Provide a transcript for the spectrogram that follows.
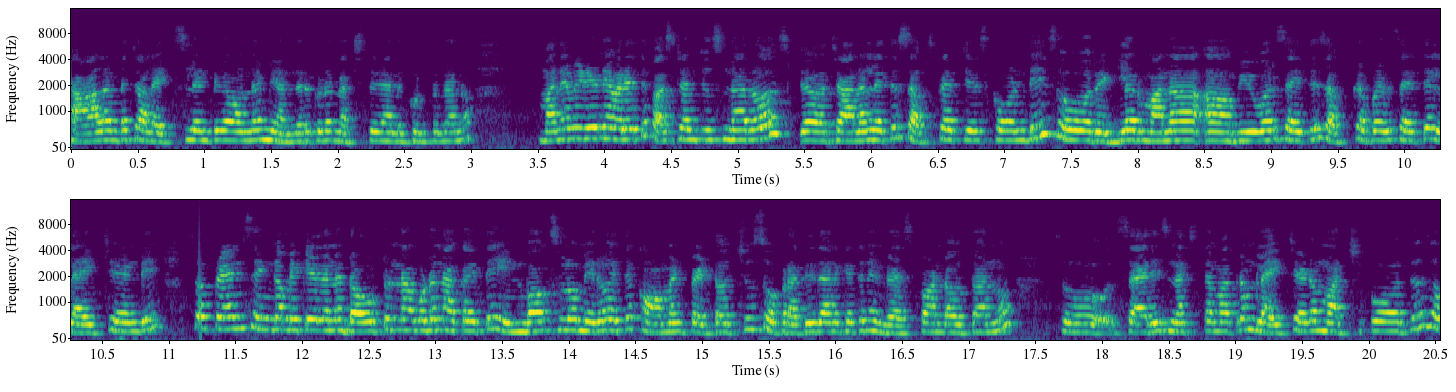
చాలా అంటే చాలా ఎక్సలెంట్గా ఉన్నాయి. మీ అందరు కూడా నచ్చుతాయి అనుకుంటున్నాను. మన వీడియోని ఎవరైతే ఫస్ట్ టైం చూస్తున్నారో ఛానల్ అయితే సబ్స్క్రైబ్ చేసుకోండి. సో రెగ్యులర్ మన వ్యూవర్స్ అయితే సబ్స్క్రైబర్స్ అయితే లైక్ చేయండి. సో ఫ్రెండ్స్ ఇంకా మీకు ఏదైనా డౌట్ ఉన్నా కూడా నాకైతే ఇన్బాక్స్లో మీరు అయితే కామెంట్ పెట్టవచ్చు సో ప్రతిదానికైతే నేను రెస్పాండ్ అవుతాను. సో శారీస్ నచ్చితే మాత్రం లైక్ చేయడం మర్చిపోవద్దు. సో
